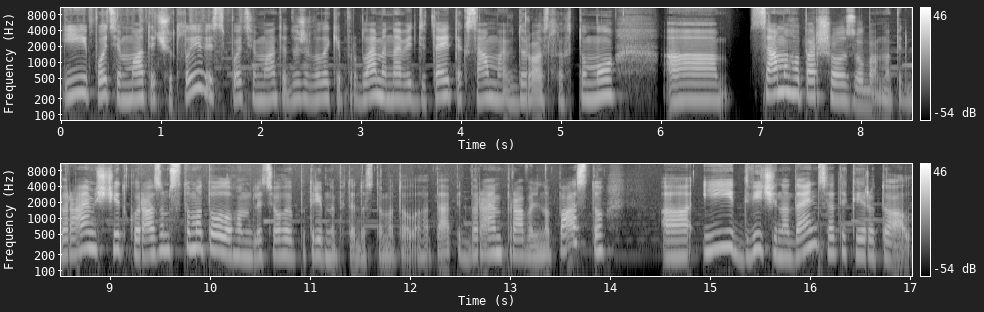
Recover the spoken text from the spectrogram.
і потім мати чутливість, потім мати дуже великі проблеми навіть дітей, так само і в дорослих. Тому а, з самого першого зуба ми підбираємо щітку разом з стоматологом. Для цього і потрібно піти до стоматолога. Та підбираємо правильно пасту. І двічі на день це такий ритуал.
